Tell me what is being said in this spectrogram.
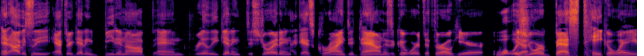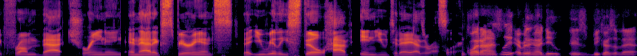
And obviously, after getting beaten up and really getting destroyed, and I guess grinded down is a good word to throw here, what was yeah. your best takeaway from that training and that experience that you really still have in you today as a wrestler? Quite honestly, everything I do is because of that.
